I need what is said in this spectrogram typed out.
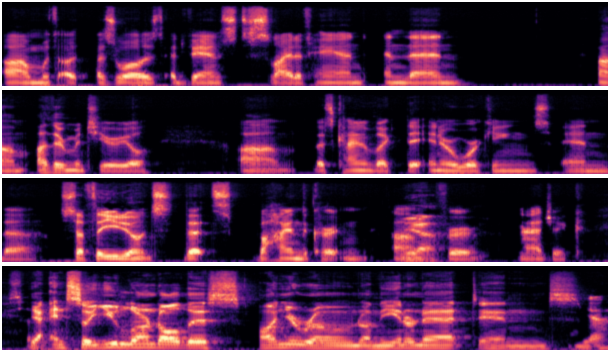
um, with uh, as well as advanced sleight of hand, and then um, other material um, that's kind of like the inner workings and the stuff that you don't that's behind the curtain um, yeah. for magic. So, Yeah, and so you learned all this on your own on the internet and Yeah.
